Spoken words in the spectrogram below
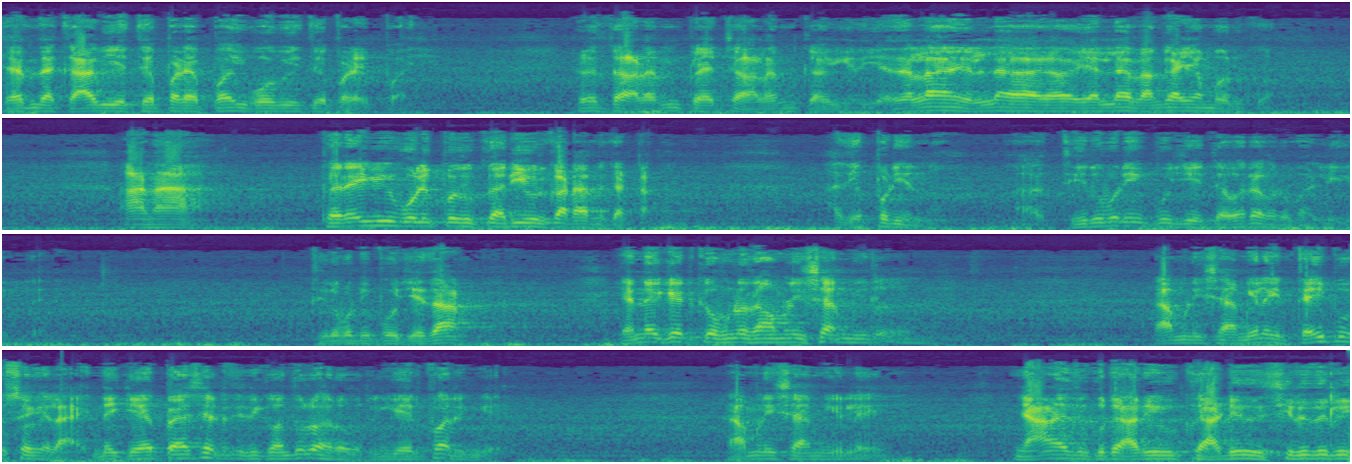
சேர்ந்த காவியத்தை படைப்பாய் ஓவியத்தை படைப்பாய். எழுத்தாளன் பேச்சாளன் கவிஞர் இதெல்லாம் எல்லா எல்லா வெங்காயமும் இருக்கும். ஆனால் பிறவி ஒழிப்பதுக்கு அறிவு இருக்காடான்னு கேட்டான். அது எப்படின்னா அது திருவடி பூஜையை தவிர அவர் வழி இல்லை. திருவடி பூஜை தான். என்ன கேட்க ஒன்று ராமலிசாமியில் ராமலிசாமியில் தைப்பூச விழா இன்றைக்கி பேச எடுத்து இன்றைக்கி வந்துடுவார் அவர். இங்கே இருப்பார் இங்கே. ராமலிசாமியிலே ஞானத்துக்குரிய அறிவுக்கு அறிவு சிறிதில்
